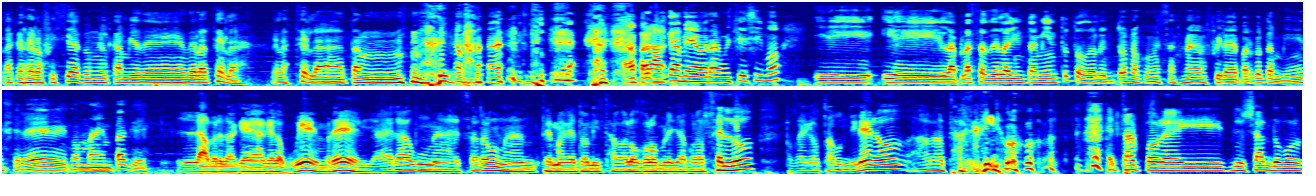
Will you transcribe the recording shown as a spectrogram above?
la carrera oficial con el cambio de, de la tela, de las telas tan... Aparte que ha mejorado muchísimo y, y la plaza del ayuntamiento, todo el entorno con esas nuevas filas de parco también se ve con más empaque. La verdad que ha quedado muy bien, hombre. Ya era una, eso era un tema que Tony estaba loco el hombre ya por hacerlo. Pasa que costaba un dinero, ahora está camino. Estar por ahí luchando por,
